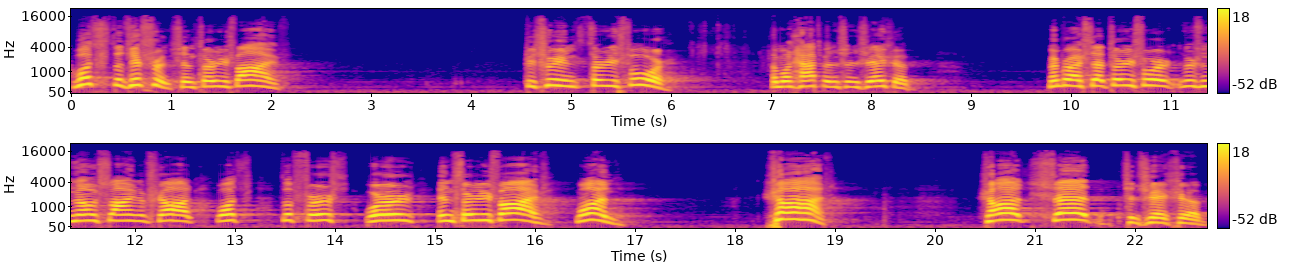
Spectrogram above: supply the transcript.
What's the difference in 35 between 34 and what happens in Jacob? Remember, I said 34, there's no sign of God. What's the first word in 35? One. God. God said to Jacob,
